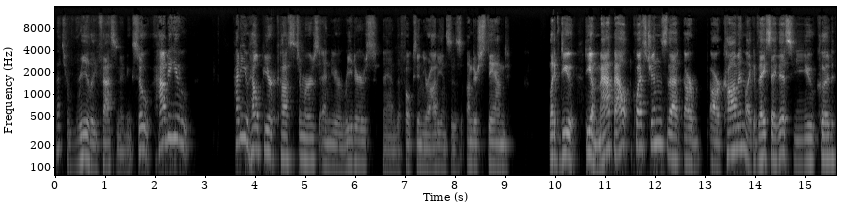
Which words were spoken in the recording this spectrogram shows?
That's really fascinating. So, how do you how do you help your customers and your readers and the folks in your audiences understand like do you do you map out questions that are are common? Like if they say this you could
